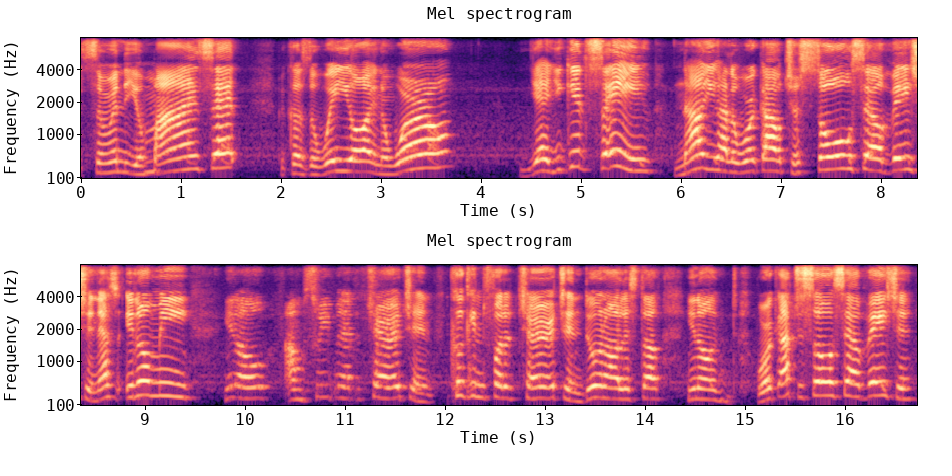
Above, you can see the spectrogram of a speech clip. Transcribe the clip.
surrendered your mindset because the way you are in the world, yeah, you get saved. Now you got to work out your soul salvation. That's it. Don't mean you know I'm sweeping at the church and cooking for the church and doing all this stuff. You know, work out your soul salvation.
